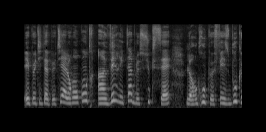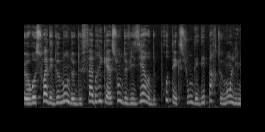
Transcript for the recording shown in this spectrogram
et petit à petit elle rencontre un véritable succès. Leur groupe Facebook reçoit des demandes de fabrication de visières de protection des départements limités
